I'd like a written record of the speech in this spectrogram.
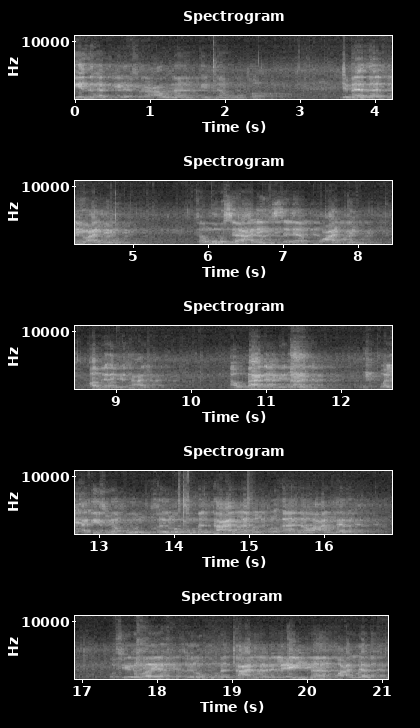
اذهب إلى فرعون إنه طغى لماذا؟ ليعلمه فموسى عليه السلام معلم قبل أن يتعلم أو بعد أن يتعلم والحديث يقول خيركم من تعلم القرآن وعلمه. وفي رواية خيركم من تعلم العلم وعلمه.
